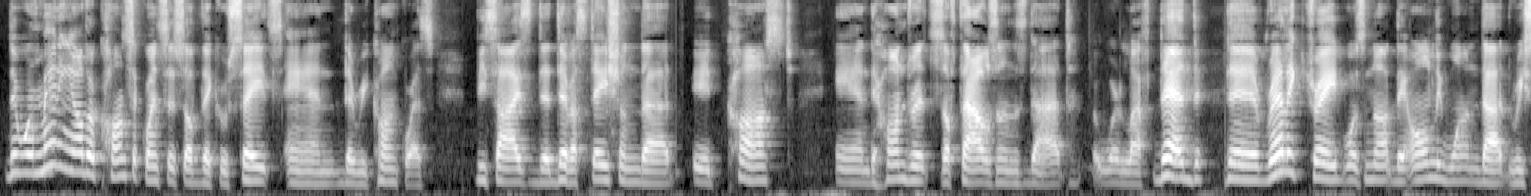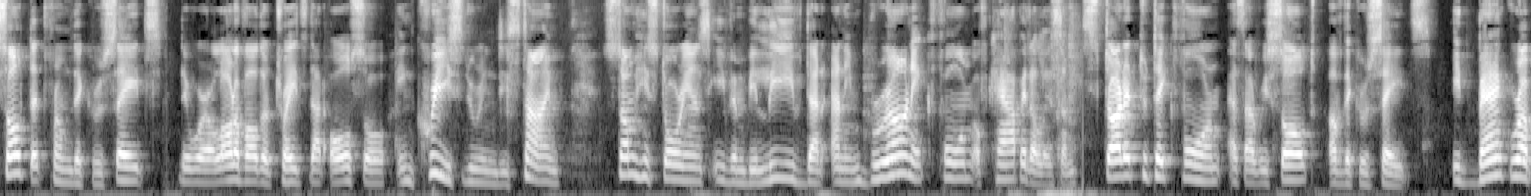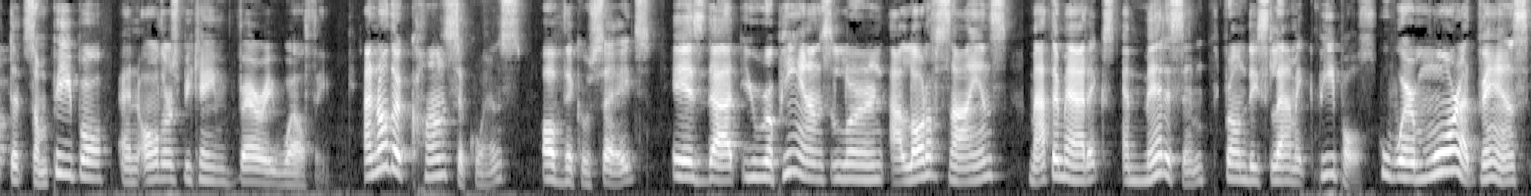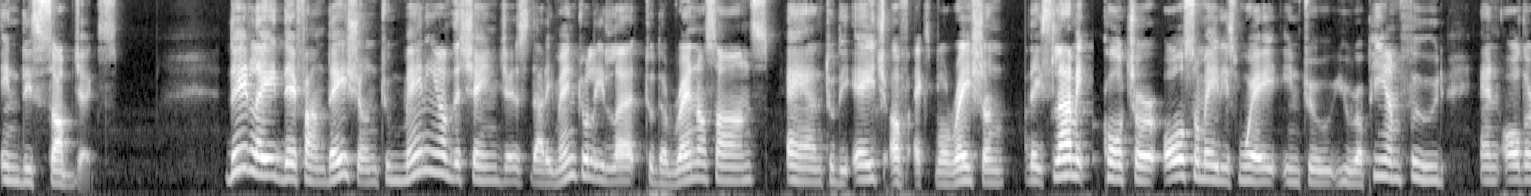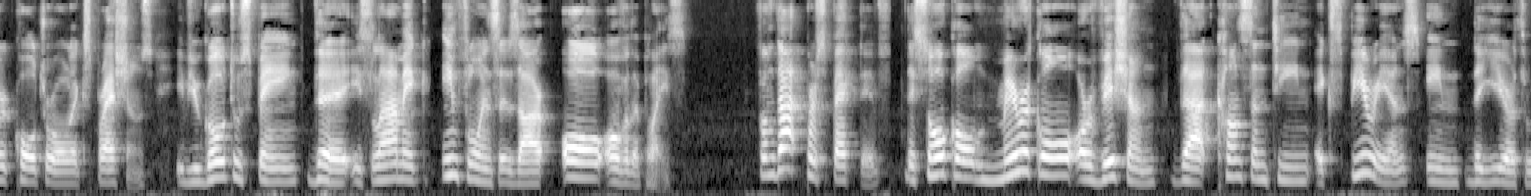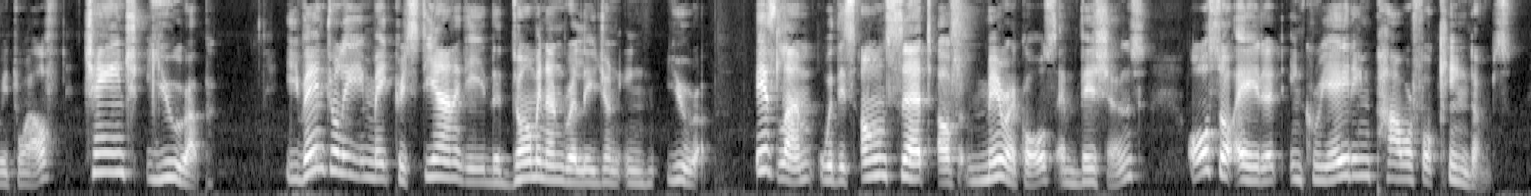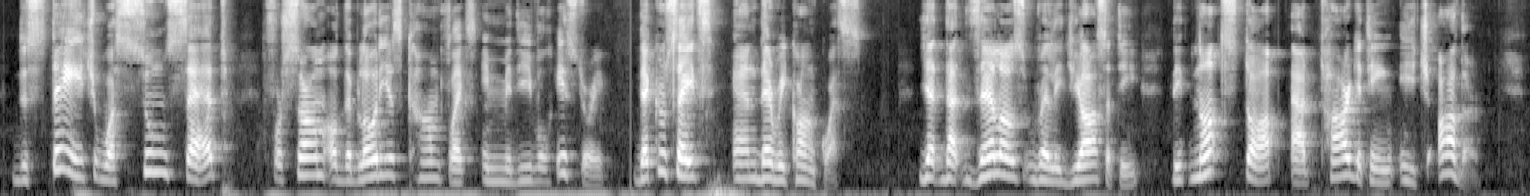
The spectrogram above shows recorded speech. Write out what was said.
There were many other consequences of the Crusades and the Reconquest besides the devastation that it caused and the hundreds of thousands that were left dead, the relic trade was not the only one that resulted from the Crusades. There were a lot of other trades that also increased during this time. Some historians even believe that an embryonic form of capitalism started to take form as a result of the Crusades. It bankrupted some people, and others became very wealthy. Another consequence of the Crusades is that Europeans learned a lot of science, mathematics, and medicine from the Islamic peoples, who were more advanced in these subjects. They laid the foundation to many of the changes that eventually led to the Renaissance and to the Age of Exploration. The Islamic culture also made its way into European food and other cultural expressions. If you go to Spain, the Islamic influences are all over the place. From that perspective, the so called miracle or vision that Constantine experienced in the year 312 changed Europe. Eventually, made Christianity the dominant religion in Europe. Islam, with its own set of miracles and visions, also aided in creating powerful kingdoms. The stage was soon set for some of the bloodiest conflicts in medieval history the Crusades and the Reconquest. Yet that zealous religiosity did not stop at targeting each other.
